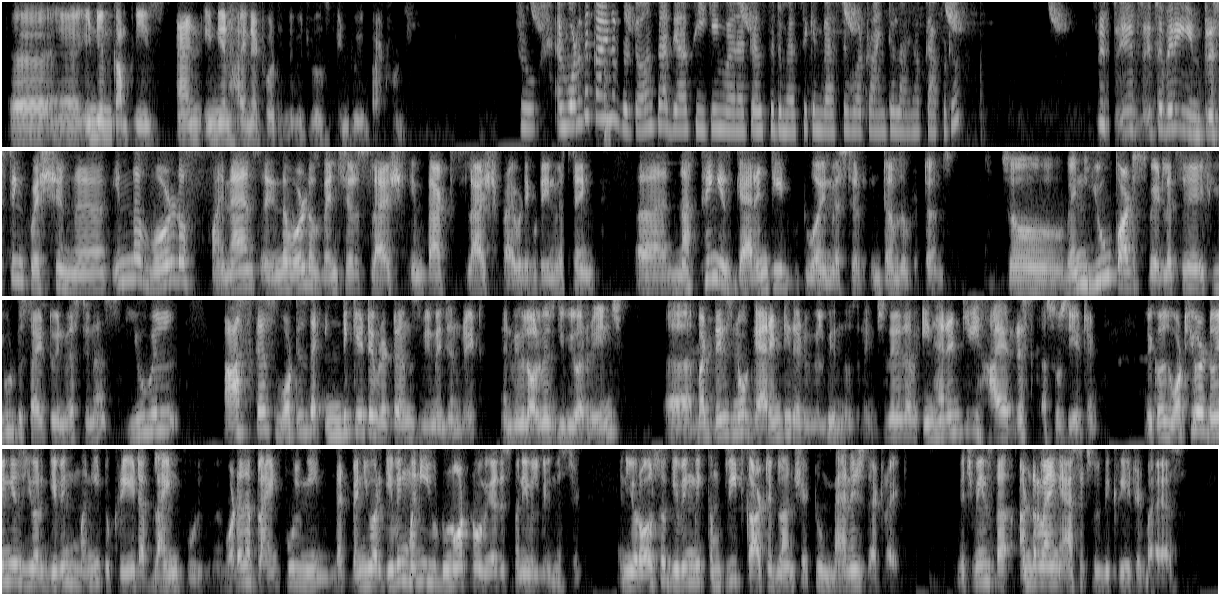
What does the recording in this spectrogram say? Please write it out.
uh, uh, Indian companies, and Indian high net worth individuals into impact funds. True. And what are the kind of returns that they are seeking when it is the domestic investor who are trying to line up capital? It's, it's, it's a very interesting question. Uh, in the world of finance, in the world of venture slash impact slash private equity investing, uh, nothing is guaranteed to an investor in terms of returns. So when you participate, let's say if you decide to invest in us, you will ask us what is the indicative returns we may generate, and we will always give you a range uh, but there is no guarantee that we will be in those range. So there is an inherently high risk associated because what you are doing is you are giving money to create a blind pool. What does a blind pool mean? That when you are giving money, you do not know where this money will be invested. And you're also giving me complete carte blanche to manage that right, which means the underlying assets will be created by us.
